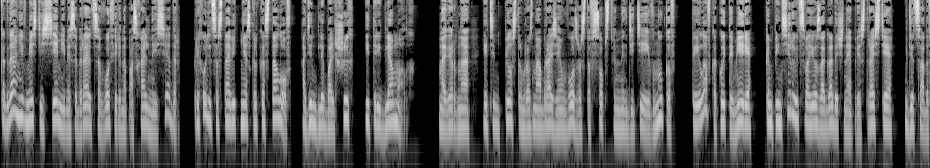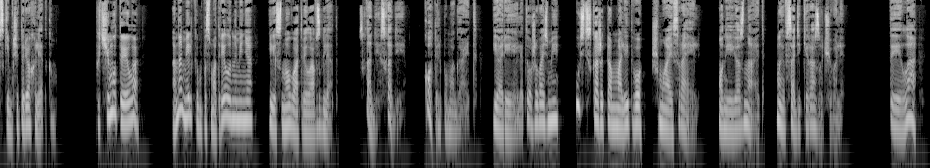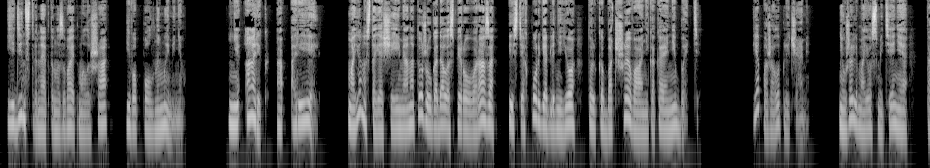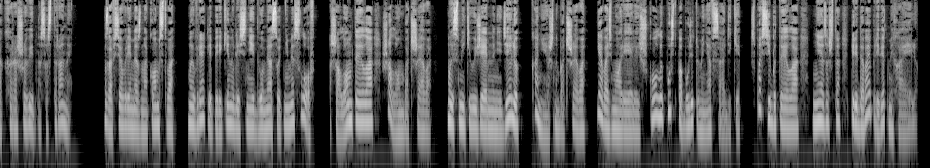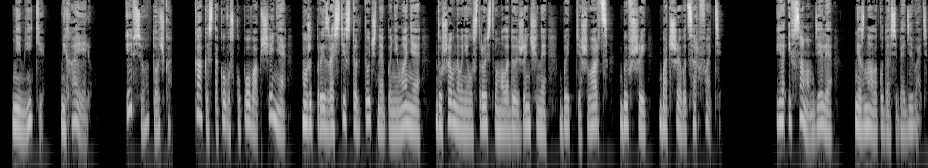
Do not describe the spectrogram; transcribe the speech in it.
Когда они вместе с семьями собираются в офере на пасхальный седр, приходится ставить несколько столов, один для больших и три для малых. Наверное, этим пестрым разнообразием возрастов собственных детей и внуков Тейла в какой-то мере компенсирует свое загадочное пристрастие к детсадовским четырехлеткам. «Почему ты, Элла?» Она мельком посмотрела на меня и снова отвела взгляд. «Сходи, сходи. Котель помогает. И Ариэля тоже возьми. Пусть скажет там молитву «Шма Исраэль». Он ее знает. Мы в садике разучивали. Тейла — единственная, кто называет малыша его полным именем. Не Арик, а Ариэль. Мое настоящее имя она тоже угадала с первого раза, и с тех пор я для нее только Батшева, а никакая не Бетти. Я пожала плечами. Неужели мое смятение так хорошо видно со стороны? За все время знакомства мы вряд ли перекинулись с ней двумя сотнями слов. «Шалом, Тейла, шалом, Батшева. Мы с Микки уезжаем на неделю. Конечно, Батшева. Я возьму Ариэля из школы, пусть побудет у меня в садике. Спасибо, Тейла. Не за что. Передавай привет Михаэлю. Не Микки, Михаэлю. И все, точка. Как из такого скупого общения может произрасти столь точное понимание душевного неустройства молодой женщины Бетти Шварц, бывшей Батшевы Царфати? Я и в самом деле не знала, куда себя девать.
